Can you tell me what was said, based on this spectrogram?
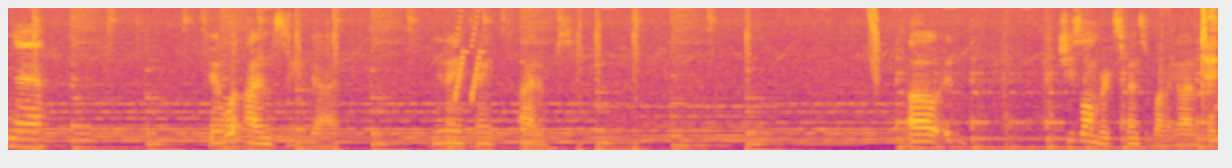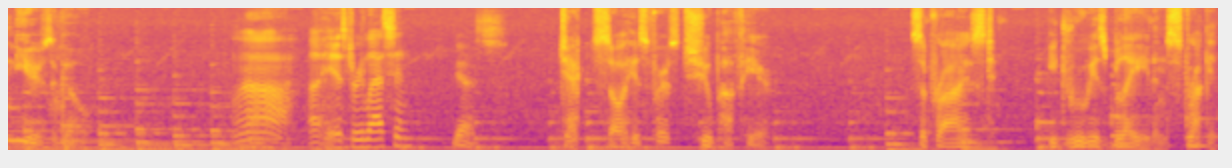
nah. Okay, what items do you got? Need anything? Items. Oh, it, she's lumber expensive on the items. Ten years ago, Ah, a history lesson? Yes. Jecht saw his first shoopuf here. Surprised, he drew his blade and struck it.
